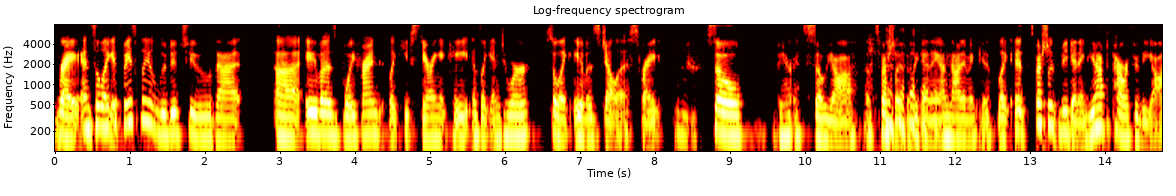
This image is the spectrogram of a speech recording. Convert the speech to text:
Right. And so like it's basically alluded to that uh Ava's boyfriend like keeps staring at Kate is like into her. So like Ava's jealous, right? Mhm. So very it's so YA, especially at the beginning. I'm not even kids, like it, especially at the beginning. You have to power through the YA.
